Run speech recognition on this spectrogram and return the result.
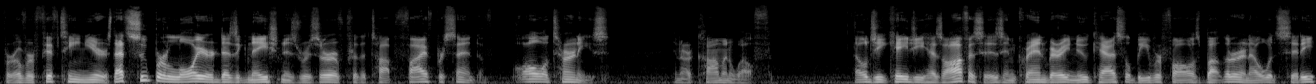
for over 15 years. That super lawyer designation is reserved for the top 5% of all attorneys in our Commonwealth. LGKG has offices in Cranberry, New Castle, Beaver Falls, Butler, and Ellwood City.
